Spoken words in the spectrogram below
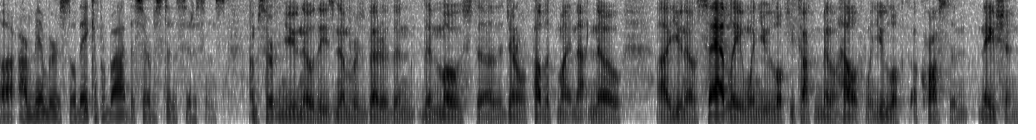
uh, our members so they can provide the service to the citizens. I'm certain you know these numbers better than, than most. Uh, the general public might not know. Uh, you know, sadly, when you look, you talk mental health, when you look across the nation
